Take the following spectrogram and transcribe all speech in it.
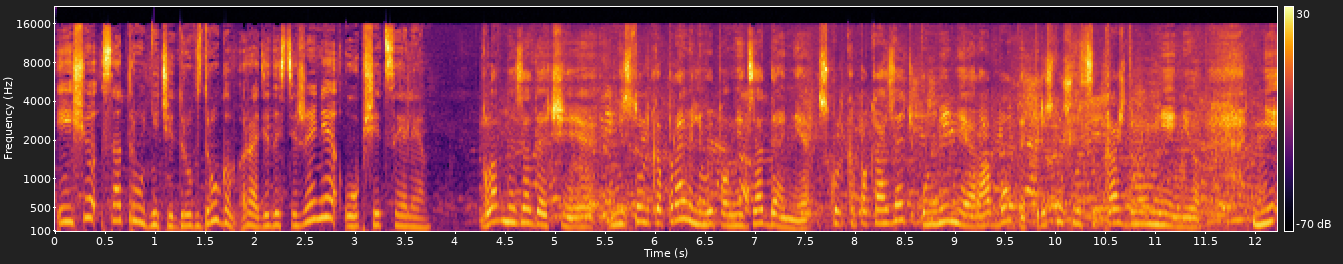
И еще сотрудничать друг с другом ради достижения общей цели. Главная задача не столько правильно выполнить задание, сколько показать умение работать, прислушиваться к каждому мнению, не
